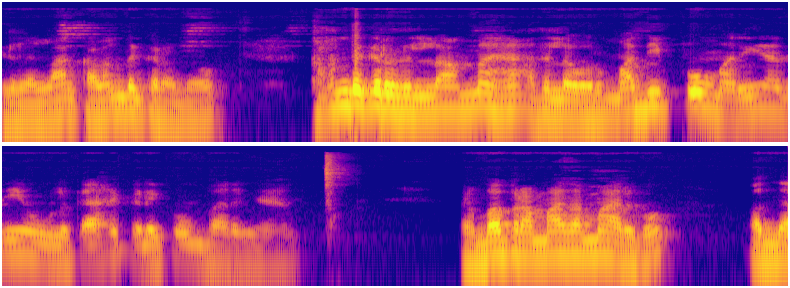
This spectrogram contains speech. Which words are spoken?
இதிலெல்லாம் கலந்துக்கிறதோ கலந்துக்கிறது இல்லாமல் அதில் ஒரு மதிப்பும் மரியாதையும் உங்களுக்காக கிடைக்கும் பாருங்கள் ரொம்ப பிரமாதமாக இருக்கும். அந்த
